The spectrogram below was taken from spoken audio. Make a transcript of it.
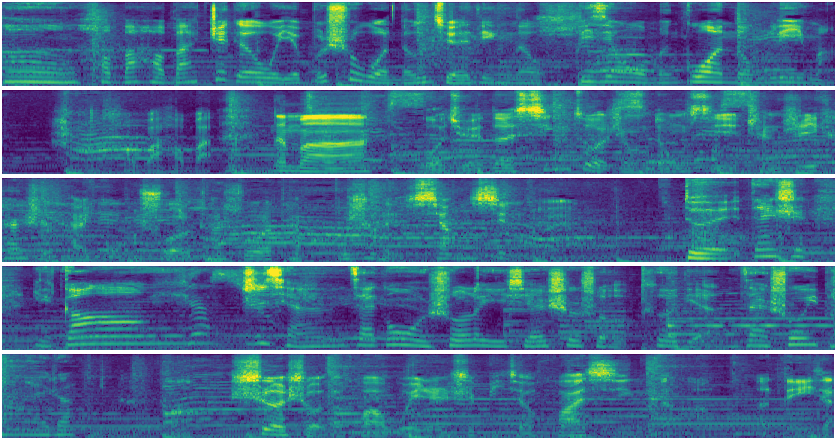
嗯，好吧，好吧，这个我也不是我能决定的，毕竟我们过农历嘛。好吧，好吧。那么我觉得星座这种东西，陈志一开始他也跟我说了，他说他不是很相信，对。对，但是你刚刚之前在跟我说了一些射手的特点，你再说一遍来着。啊，射手的话为人是比较花心的啊。呃，等一下，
